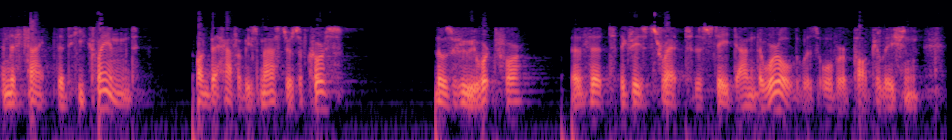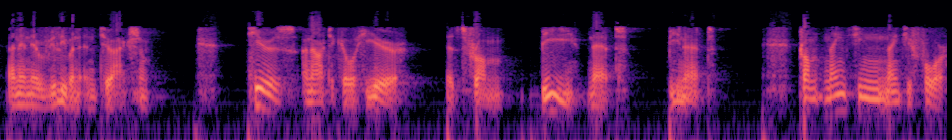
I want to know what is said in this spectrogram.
and the fact that he claimed, on behalf of his masters, of course, those who he worked for, uh, that the greatest threat to the state and the world was overpopulation, and then they really went into action. Here's an article here. It's from BNet, BNet, from 1994.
